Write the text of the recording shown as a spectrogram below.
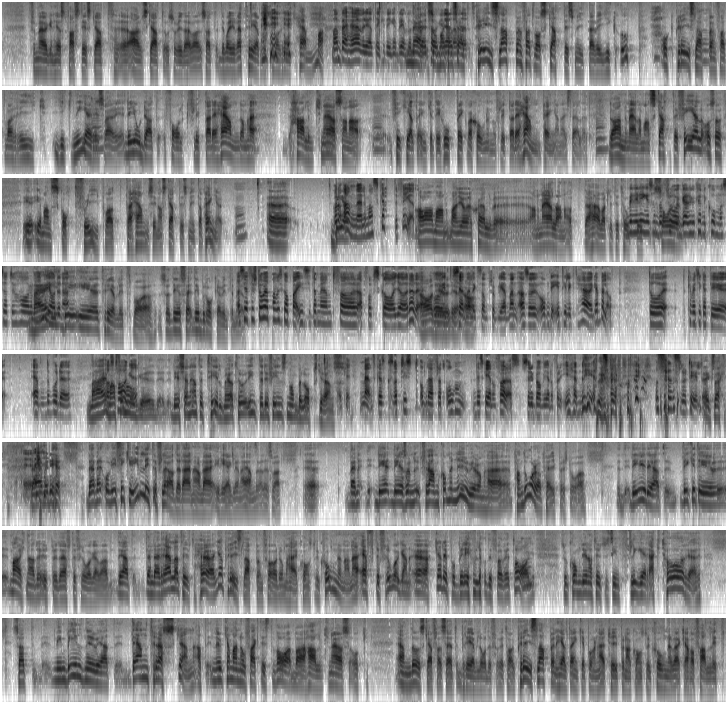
förmögenhets, fastighetsskatt, eh, arvsskatt och så vidare. Va? Så att det var ju rätt trevligt att vara rik hemma. Man behöver helt enkelt inga brevlådeföretag så man kan säga att prislappen för att vara skattesmitare gick upp och prislappen Mm. för att vara rik gick ner i Sverige. Det gjorde att folk flyttade hem. De här halvknösarna Mm. eh, fick helt enkelt ihop ekvationen och flyttade hem pengarna istället. Mm. Då anmäler man skattefel och så är, är man scot free på att ta hem sina skattesmitarpengar. Mm. Eh, Och då det- anmäler man skattefel. Ja, man, man gör en självanmälan att det här har varit lite tokigt. Men är det ingen som då Sorry. frågar hur kan det komma sig att du har de här Nej, miljarderna? det är trevligt bara. Så det, det bråkar vi inte med. Alltså jag förstår att man vill skapa incitament för att folk ska göra det, Ja, det och inte det, känna ja. liksom problem. Men alltså, om det är tillräckligt höga belopp då kan man tycka att det ändå borde Nej, man får nog, eh, det- känner jag inte till, men jag tror inte det finns någon beloppsgräns. Okej, men ska ska vara tyst om det här för att om det ska genomföras så är det bra att vi genomför det i hemlighet. och sen slår till. Exakt. Eh. Nej, men det, nej, men, och vi fick ju in lite flöde där när de där reglerna ändrades. Va? Eh, Men det, det som framkommer nu i de här Pandora Papers då. Det- är ju det att, vilket är ju marknad, utbud och efterfrågan. Va? Det är att den där relativt höga prislappen för de här konstruktionerna, när efterfrågan ökade på brevlådeföretag så kom det ju naturligtvis in fler aktörer. Så att min bild nu är att den tröskeln, att nu kan man nog faktiskt vara bara halvknös och ändå skaffa sig ett brevlådeföretag. Prislappen helt enkelt på den här typen av konstruktioner verkar ha fallit.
